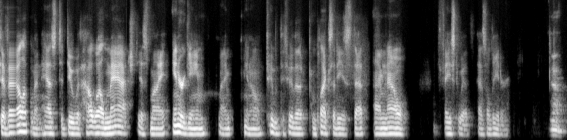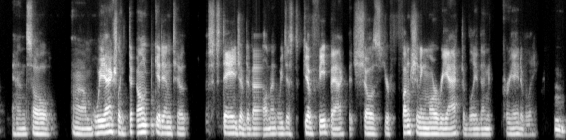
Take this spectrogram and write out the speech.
development has to do with how well matched is my inner game, my you know, to to the complexities that I'm now faced with as a leader. Yeah. And so um, we actually don't get into stage of development. We just give feedback that shows you're functioning more reactively than creatively, mm.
